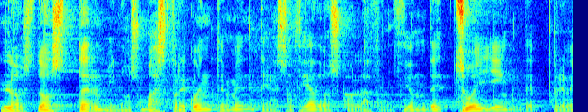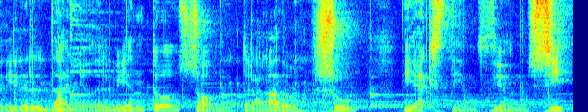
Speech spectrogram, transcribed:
Los dos términos más frecuentemente asociados con la función de Chue-Yin de prevenir el daño del viento son dragado Su y extinción Xi.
